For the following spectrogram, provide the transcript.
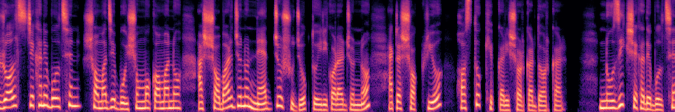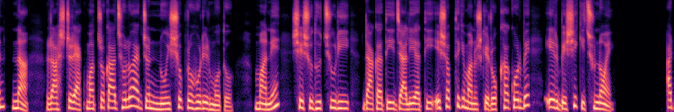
রলস যেখানে বলছেন, সমাজে বৈষম্য কমানো আর সবার জন্য ন্যায্য সুযোগ তৈরি করার জন্য একটা সক্রিয়, হস্তক্ষেপকারী সরকার দরকার। নজিক শেখাদে বলছেন, না, রাষ্ট্রের একমাত্র কাজ হলো একজন নৈশ প্রহরীর মতো। মানে সে শুধু চুরি, ডাকাতি, জালিয়াতি এসব থেকে মানুষকে রক্ষা করবে, এর বেশি কিছু নয়। আর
